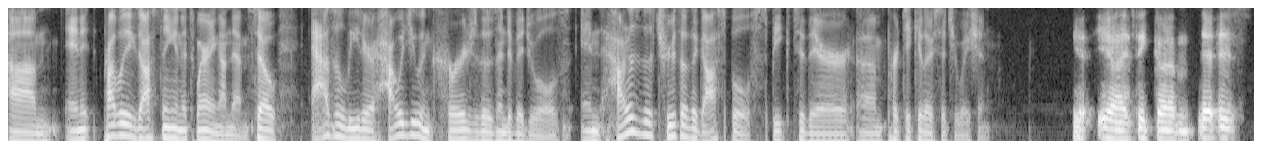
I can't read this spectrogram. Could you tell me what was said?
Um, and it's probably exhausting and it's wearing on them. So as a leader how would you encourage those individuals? And how does the truth of the gospel speak to their um, particular situation? Yeah, yeah i think um, as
